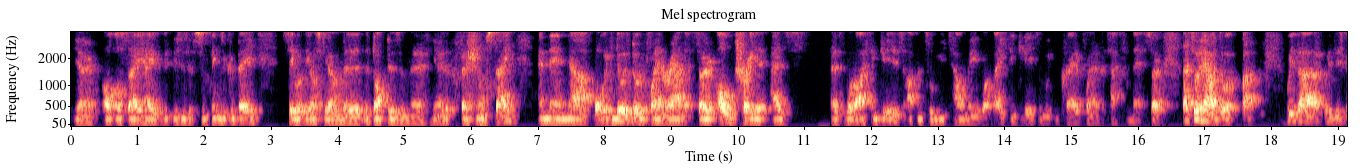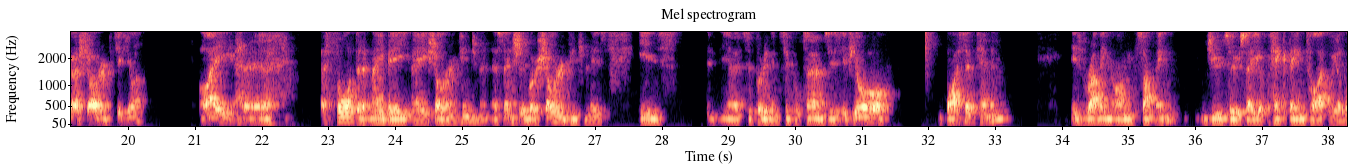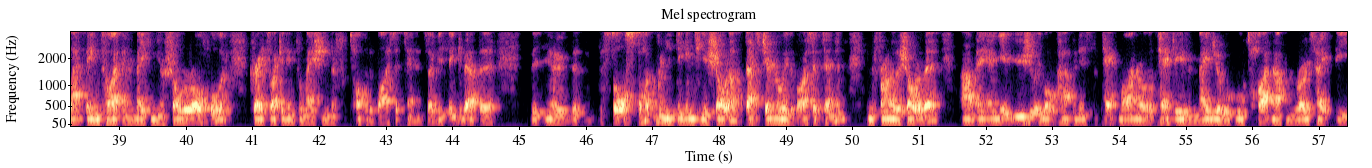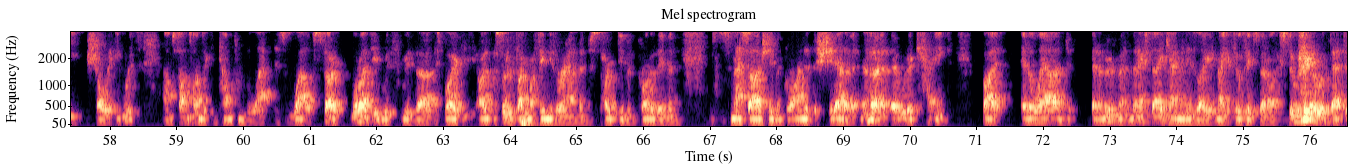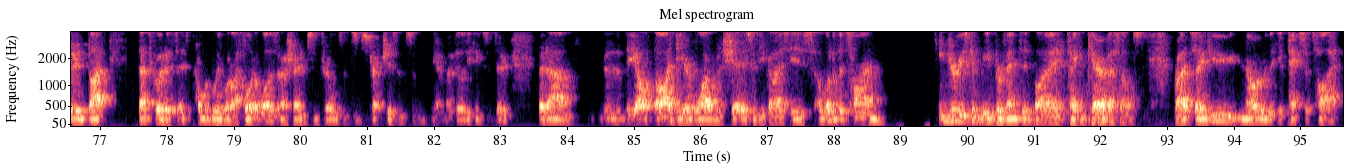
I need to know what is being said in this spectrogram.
you know, I'll, I'll say, hey, this is some things it could be. See what the osteo and the, the doctors and the you know the professionals say, and then uh, what we can do is build a plan around it. So I'll treat it as as what I think it is up until you tell me what they think it is, and we can create a plan of attack from there. So that's sort of how I do it. But with uh, with this guy's shoulder in particular, I had a, a thought that it may be a shoulder impingement. Essentially, what a shoulder impingement is is you know to put it in simple terms is if your bicep tendon is rubbing on something due to say your pec being tight or your lat being tight and making your shoulder roll forward creates like an inflammation in the top of the bicep tendon. So if you think about the the you know the, the sore spot when you dig into your shoulder that's generally the bicep tendon in the front of the shoulder there um, and, and usually what will happen is the pec minor or the pec even major will, will tighten up and rotate the shoulder inwards. Um, sometimes it can come from the lat as well. So what I did with with uh, this bloke, I sort of dug my fingers around and just poked him and prodded him and just massaged him and grinded the shit out of it. And it hurt. It would have caned, but it allowed better movement. And the next day he came in, he's like, mate, it feels heaps better. Like, still gonna look that dude, but that's good. It's, it's probably what I thought it was, and I showed him some drills and some stretches and some you know, mobility things to do. But um, the, the, the idea of why I want to share this with you guys is a lot of the time injuries can be prevented by taking care of ourselves, right? So if you know that your pecs are tight,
